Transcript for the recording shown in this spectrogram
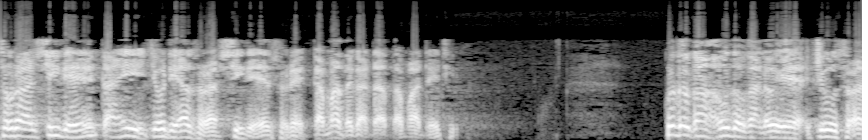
ဆိုတာရှိတယ်ကံဤကျိုးတရားဆိုတာရှိတယ်ဆိုတဲ့ကမ္မတက္ကတာတမ္မာဒိဋ္ဌိကုသကံဥဒကံတို့ရဲ့အကျိုးဆိုတာ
